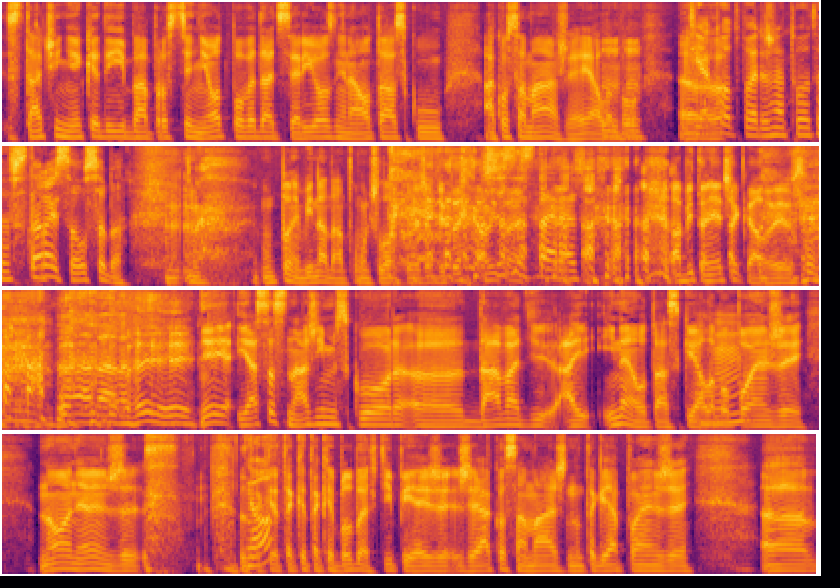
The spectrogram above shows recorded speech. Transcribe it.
stačí niekedy iba proste neodpovedať seriózne na otázku, ako sa máš, hej, alebo... Ty uh, ako odpovedaš na tú otázku? Staraj sa o seba. úplne vynadám tomu človeku, že aby to, aby to, sa staráš? aby to nečakal, vieš. Nie, ja sa snažím skôr uh, dávať aj iné otázky, alebo poviem, že no neviem, že to No? také, také, také blbé vtipy, hej, že, že ako sa máš, no tak ja poviem, že uh,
